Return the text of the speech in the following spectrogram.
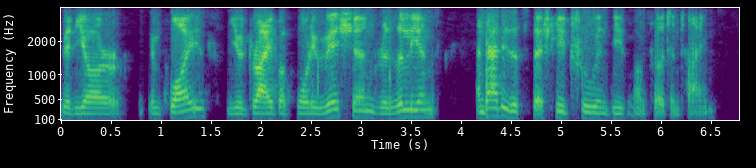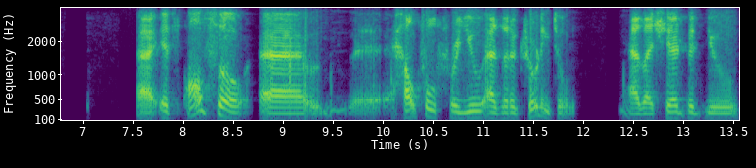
with your employees, you drive up motivation, resilience, and that is especially true in these uncertain times. Uh, it's also uh, helpful for you as a recruiting tool. As I shared with you,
